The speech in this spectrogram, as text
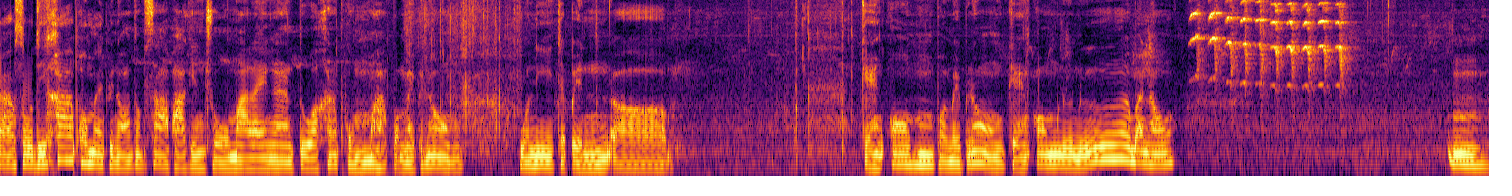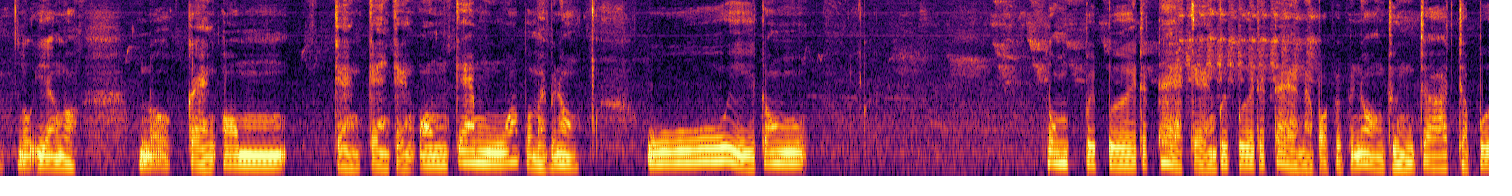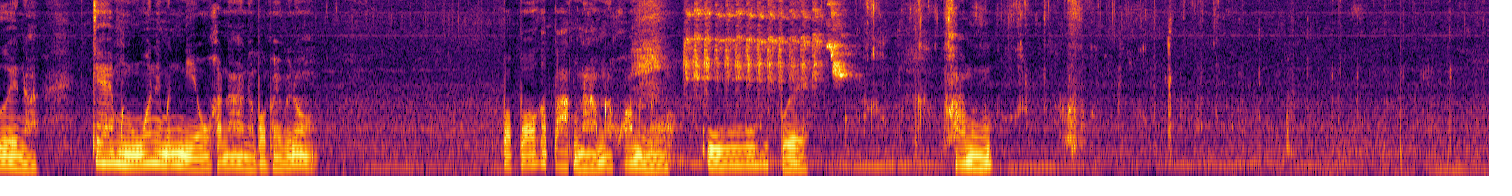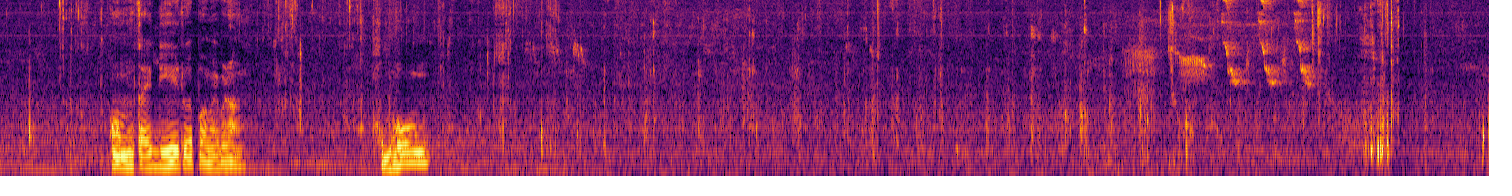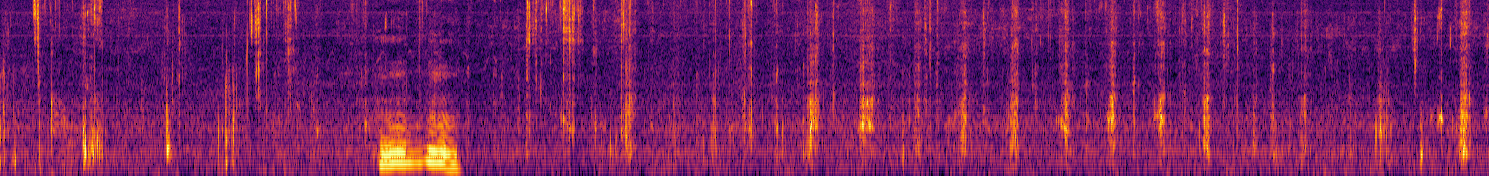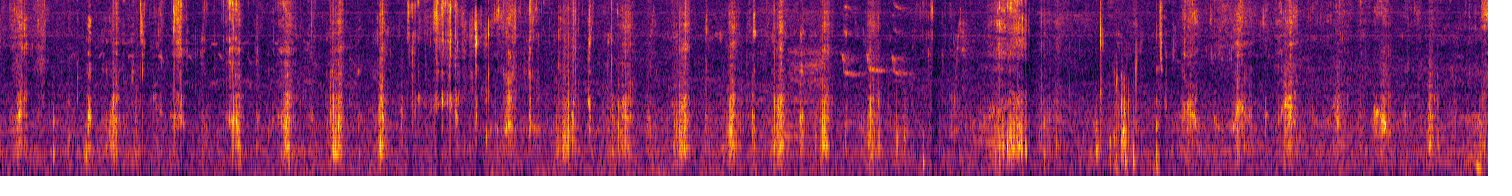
กาวสวัสดีค่ะพ่อแม่พี่น้องต้มซาพากินโชว์มารายงานตัวครับผมมาพ่อแม่พี่น้อง วันนี้จะเป็นเออแกงอมพ่อแม่พี่น้อง แกงอมเนื้อเนื้อบ้านเฮาอืมนกเอียงเนาะนกแกงอม แกงแกงแกงอมแก้มงัวพ่อแม่พี่น้องอุ้ยต้อง เปื่อยๆแต่ๆแกงเปื่อยๆแต่ๆนะปอไปพี่น้องถึงจะจะเปื่อยนะแก้มงัวนี่มันเหนียวขนาดนะปอไปพี่น้องปอปอก็ปากหนามนะความเหนียวอู้เปื่อยขามืออมใจดีด้วยปอไปพี่น้องผมโฮม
